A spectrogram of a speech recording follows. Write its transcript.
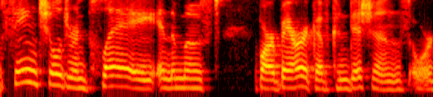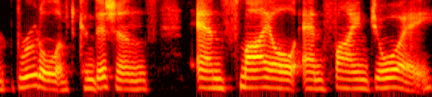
seeing children play in the most barbaric of conditions or brutal of conditions and smile and find joy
